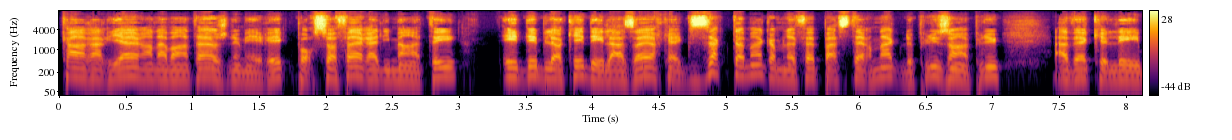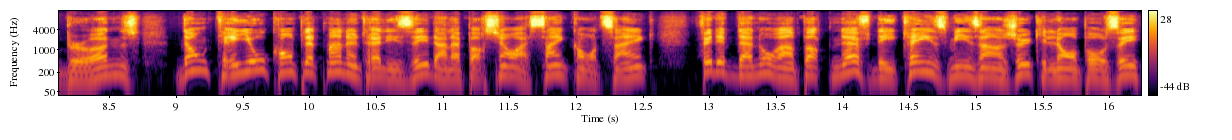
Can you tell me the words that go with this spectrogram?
quart arrière en avantage numérique, pour se faire alimenter et débloquer des lasers, exactement comme le fait Pasternak de plus en plus avec les Bruins. Donc, trio complètement neutralisé dans la portion à 5 contre 5. Philippe Dano remporte 9 des 15 mises en jeu qui l'ont posé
